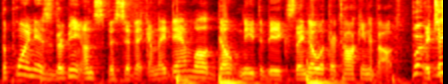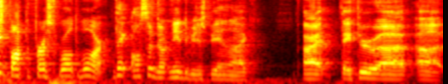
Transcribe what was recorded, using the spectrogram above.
The point is, they're being unspecific, and they damn well don't need to be because they know what they're talking about. But they just they- fought the First World War. they also don't need to be just being like, all right, they threw a, a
